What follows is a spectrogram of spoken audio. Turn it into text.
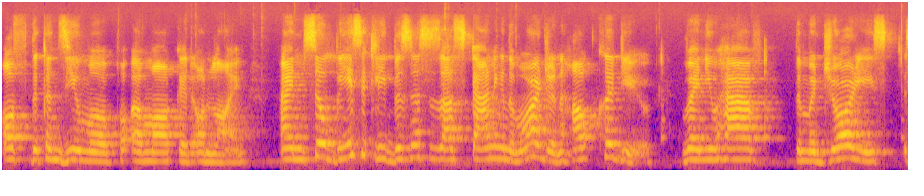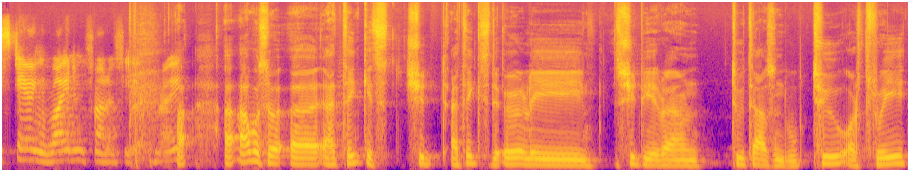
of the consumer uh, market online. And so basically, businesses are standing in the margin. How could you when you have the majority staring right in front of you, right? I, I was, uh, uh, I think it's should, I think it's the early, should be around 2002 or three.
